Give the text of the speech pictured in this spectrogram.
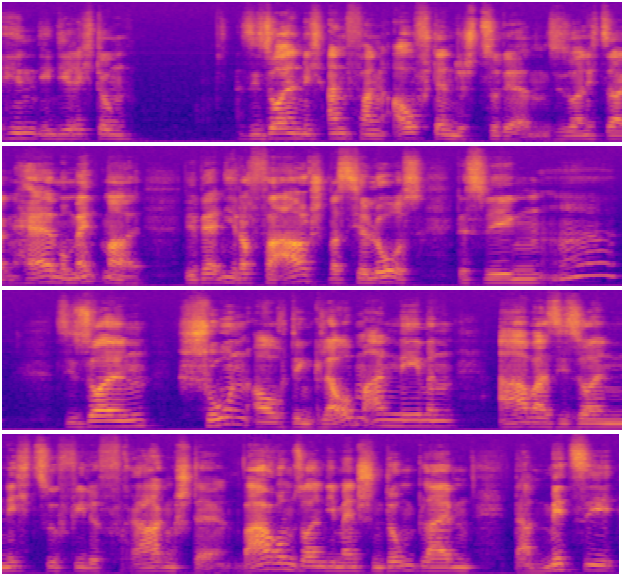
äh, in die Richtung, sie sollen nicht anfangen, aufständisch zu werden. Sie sollen nicht sagen, hä, Moment mal, wir werden hier doch verarscht, was ist hier los? Deswegen, äh, sie sollen schon auch den Glauben annehmen, aber sie sollen nicht zu viele Fragen stellen. Warum sollen die Menschen dumm bleiben? Damit sie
